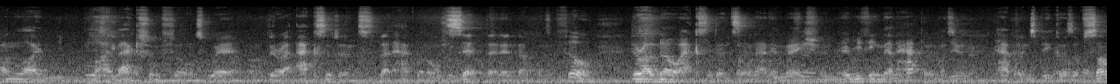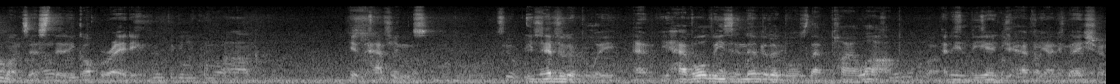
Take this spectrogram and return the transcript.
unlike live action films where there are accidents that happen on set that end up on the film, there are no accidents in animation. Everything that happens happens because of someone's aesthetic operating. Um, it happens inevitably, and you have all these inevitables that pile up, and in the end, you have the animation.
